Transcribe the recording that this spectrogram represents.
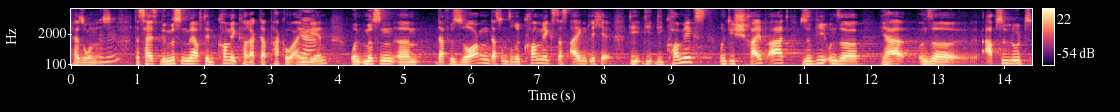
Person ist. Mhm. Das heißt, wir müssen mehr auf den Comic-Charakter Paco eingehen und müssen ähm, dafür sorgen, dass unsere Comics, das eigentliche, die, die, die Comics und die Schreibart sowie unser, ja, unser absolut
